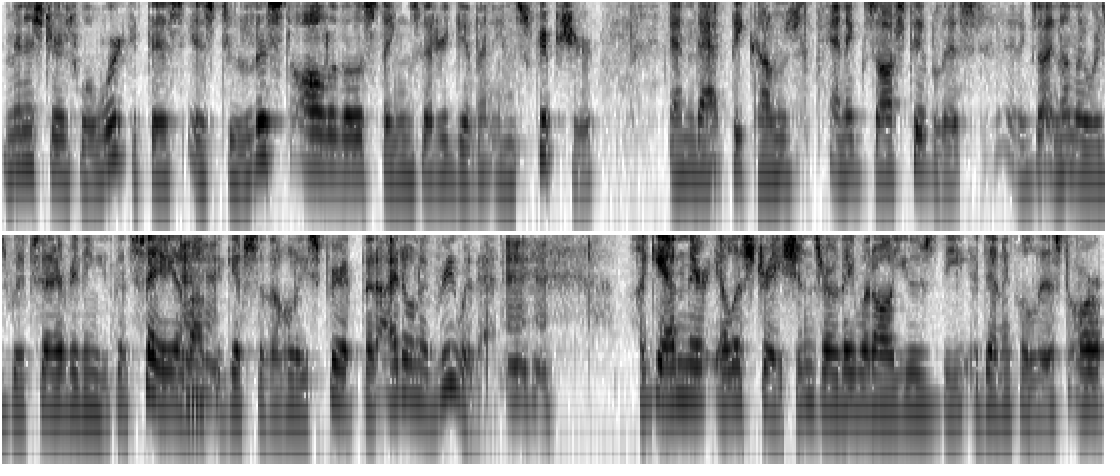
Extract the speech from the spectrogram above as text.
ministers will work at this is to list all of those things that are given in Scripture, and that becomes an exhaustive list. In other words, we've said everything you can say about Mm-hmm. the gifts of the Holy Spirit, but I don't agree with that. Again, they're illustrations, or they would all use the identical list, or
